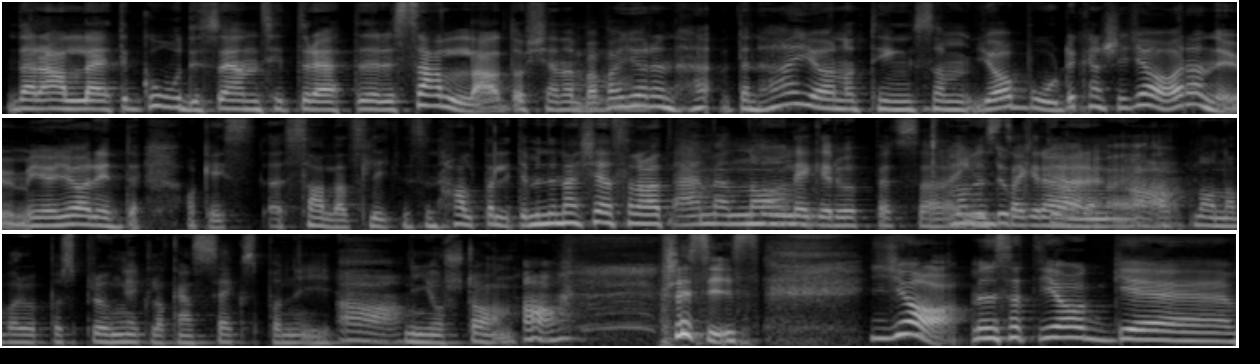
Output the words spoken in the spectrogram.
där alla äter godis och en sitter och äter sallad och känner mm. bara, vad gör den här? Den här gör någonting som jag borde kanske göra nu, men jag gör det inte. Okej, salladsliknelsen haltar lite, men den här känslan av att... Nej, men någon, någon lägger upp ett så här Instagram, ja. att någon har varit uppe och sprungit klockan sex på ny, ja. nyårsdagen. Ja, precis. Ja, men så att jag, eh,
